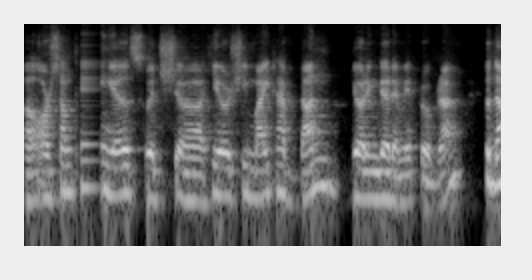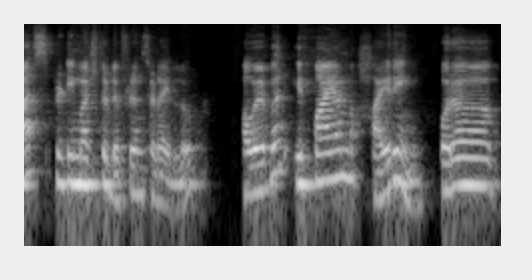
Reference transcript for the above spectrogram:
uh, or something else which uh, he or she might have done during their MA program. So that's pretty much the difference that I look. However, if I am hiring for a,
